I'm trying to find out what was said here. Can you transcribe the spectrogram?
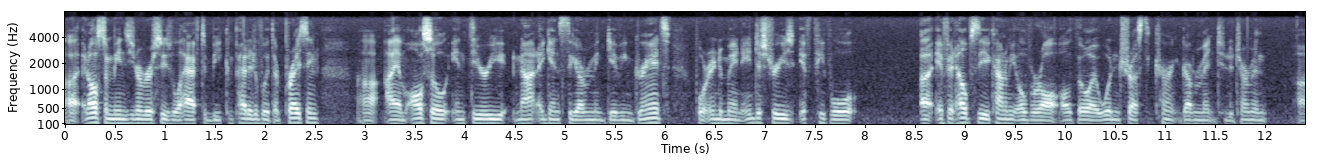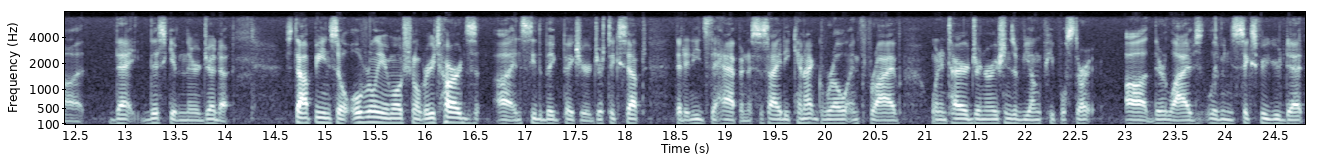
Uh, it also means universities will have to be competitive with their pricing. Uh, I am also, in theory, not against the government giving grants for in-demand industries if people, uh, if it helps the economy overall. Although I wouldn't trust the current government to determine uh, that this given their agenda. Stop being so overly emotional retards uh, and see the big picture. Just accept that it needs to happen. A society cannot grow and thrive when entire generations of young people start uh, their lives living six figure debt,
